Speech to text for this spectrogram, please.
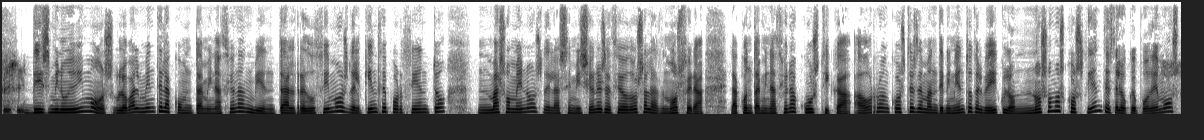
Sí, sí. Disminuimos globalmente la contaminación ambiental, reducimos del 15% más o menos de las emisiones de CO2 a la atmósfera, la contaminación acústica, ahorro en costes de mantenimiento del vehículo. No somos conscientes de lo que podemos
